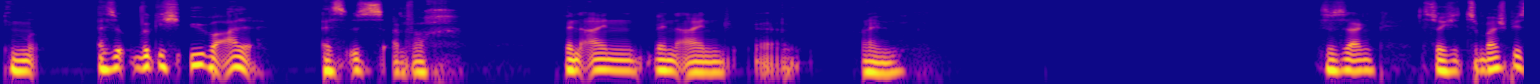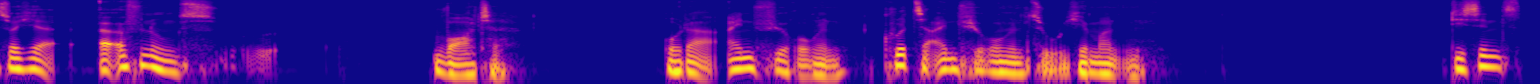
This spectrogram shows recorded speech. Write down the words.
im, also wirklich überall. Es ist einfach, wenn ein, wenn ein, äh, ein sozusagen solche, zum Beispiel solche Eröffnungsworte oder Einführungen, kurze Einführungen zu jemanden. Die sind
